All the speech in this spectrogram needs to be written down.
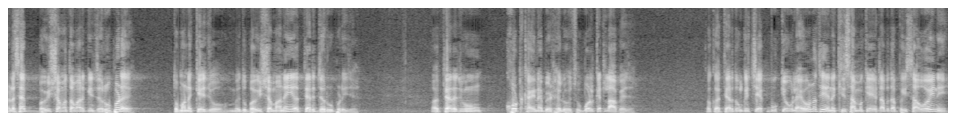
એટલે સાહેબ, ભવિષ્યમાં તમારે કંઈ જરૂર પડે તો મને કહેજો. મેં તો ભવિષ્યમાં નહીં, અત્યારે જરૂર પડી છે. અત્યારે જ હું ખોટ ખાઈને બેઠેલો છું. બોલ, કેટલા આપે છે? તો કે અત્યારે તો હું કંઈ ચેકબુક કેવું લાવ્યો નથી અને ખિસ્સામાં કંઈ એટલા બધા પૈસા હોય નહીં.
